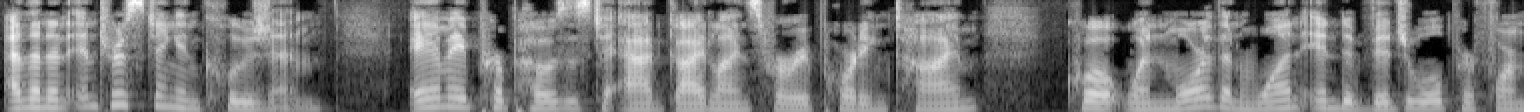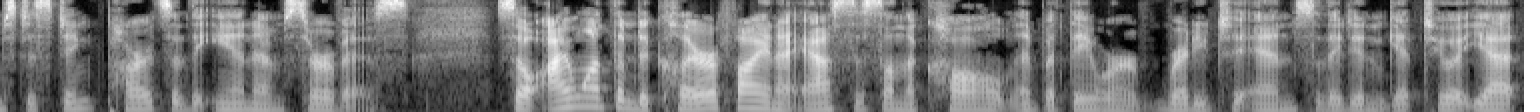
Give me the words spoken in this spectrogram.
And then an interesting inclusion AMA proposes to add guidelines for reporting time quote, when more than one individual performs distinct parts of the E&M service. So I want them to clarify, and I asked this on the call, uh, but they were ready to end, so they didn't get to it yet.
